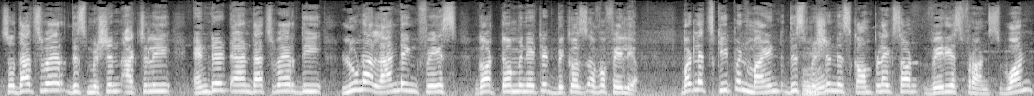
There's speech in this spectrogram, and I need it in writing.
So that's where this mission actually ended and that's where the lunar landing phase got terminated because of a failure. But let's keep in mind this mm -hmm. mission is complex on various fronts. One,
